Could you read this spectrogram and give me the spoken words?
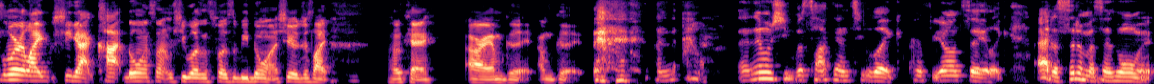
Where like she got caught doing something she wasn't supposed to be doing. She was just like, okay, all right, I'm good, I'm good. And, then when she was talking to like her fiance, like I had a cinema sense moment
